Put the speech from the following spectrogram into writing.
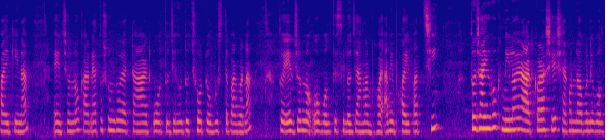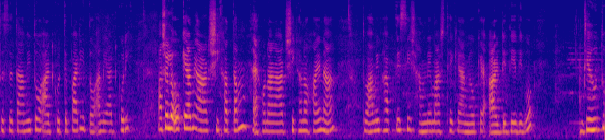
হয় কি না এর জন্য, কারণ এত সুন্দর একটা আর্ট ও তো যেহেতু ছোট, বুঝতে পারবে না। তো এর জন্য ও বলতেছিল যে, আমার ভয়, আমি ভয় পাচ্ছি। তো যাই হোক, নিলয়ের আর্ট করা শেষ। এখন নবনী বলতেছে, তা আমি তো আর্ট করতে পারি, তো আমি আর্ট করি। আসলে ওকে আমি আর্ট শিখাতাম, এখন আর আর্ট শেখানো হয় না। তো আমি ভাবতেছি সামনে মাস থেকে আমি ওকে আর্টে দিয়ে দিব। যেহেতু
